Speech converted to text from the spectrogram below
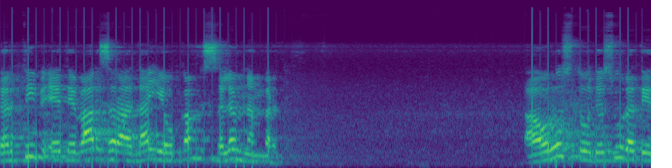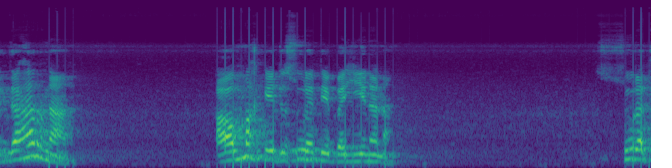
ترتیب اعتبار سره دا یو کم سلم نمبر دی او رستو د صورت دهر نه او مخکې د صورت بینه نه صورت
